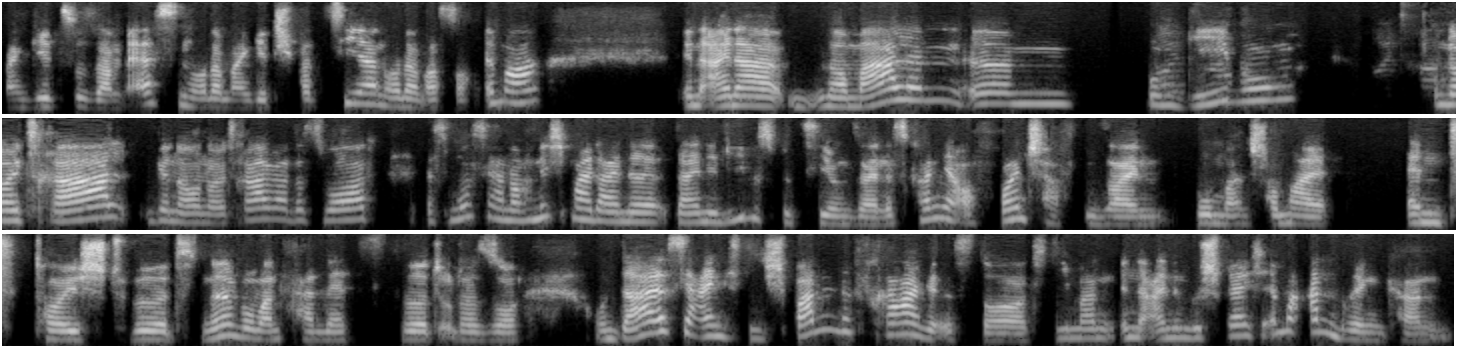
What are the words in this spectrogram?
man geht zusammen essen oder man geht spazieren oder was auch immer, in einer normalen ähm, Umgebung, neutral, genau, neutral war das Wort. Es muss ja noch nicht mal deine, deine Liebesbeziehung sein. Es können ja auch Freundschaften sein, wo man schon mal enttäuscht wird, ne, wo man verletzt wird oder so. Und da ist ja eigentlich die spannende Frage ist dort, die man in einem Gespräch immer anbringen kann.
